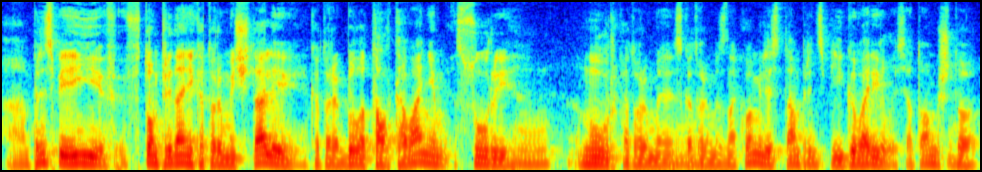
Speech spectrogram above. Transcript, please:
А, В принципе, и в том предании, которое мы читали, которое было толкованием суры Нур, который мы, с которым мы знакомились, там, в принципе, и говорилось о том, что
